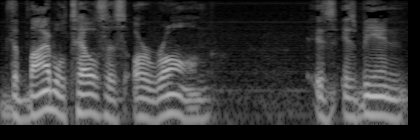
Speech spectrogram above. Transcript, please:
the Bible tells us are wrong is is being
